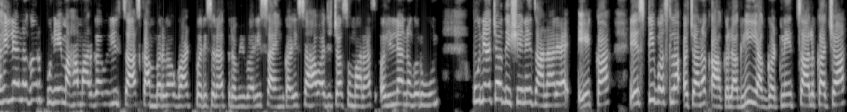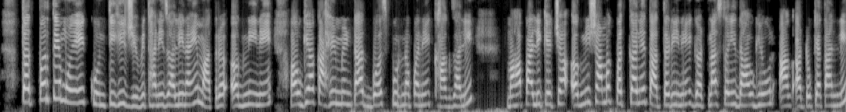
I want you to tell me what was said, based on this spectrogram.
अहिल्यानगर पुणे महामार्गावरील चास कांबरगाव घाट परिसरात रविवारी सायंकाळी सहा वाजेच्या सुमारास अहिल्यानगरहून पुण्याच्या दिशेने जाणाऱ्या एका एस टी बसला अचानक आग लागली. या घटनेत चालकाच्या तत्परतेमुळे कोणतीही जीवितहानी झाली नाही. मात्र अग्नीने अवघ्या काही मिनिटात बस पूर्णपणे खाक झाली. महापालिकेच्या अग्निशामक पथकाने तातडीने घटनास्थळी धाव घेऊन आग आटोक्यात आणली.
